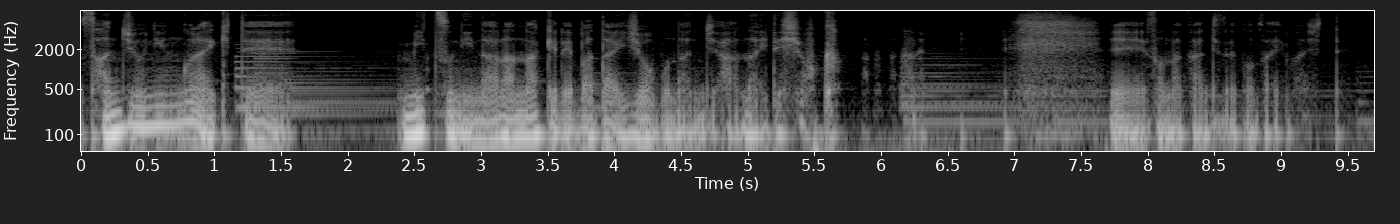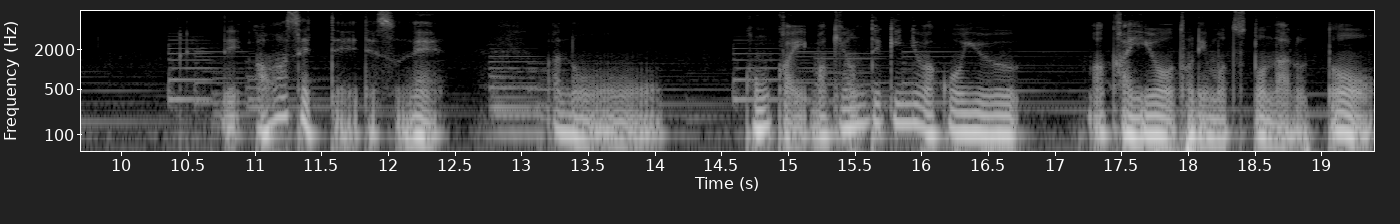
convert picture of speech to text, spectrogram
30人ぐらい来て密にならなければ大丈夫なんじゃないでしょうか えー、そんな感じでございまして。で、合わせてですね、あのー、今回、まあ、基本的にはこういうまあ、海洋を取り持つとなると、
